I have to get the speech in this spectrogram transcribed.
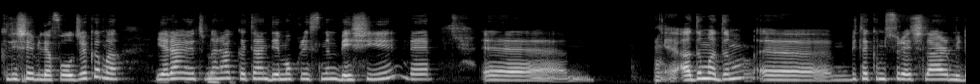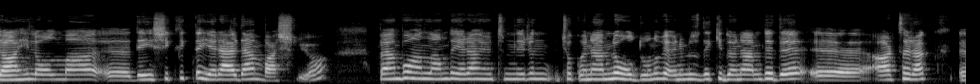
klişe bir laf olacak ama yerel yönetimler hakikaten demokrasinin beşiği ve e, adım adım e, bir takım süreçler, müdahil olma, e, değişiklik de yerelden başlıyor. Ben bu anlamda yerel yönetimlerin çok önemli olduğunu ve önümüzdeki dönemde de e, artarak e,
